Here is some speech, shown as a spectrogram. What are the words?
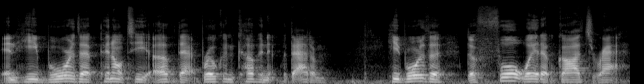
and he bore the penalty of that broken covenant with Adam. He bore the, the full weight of God's wrath.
